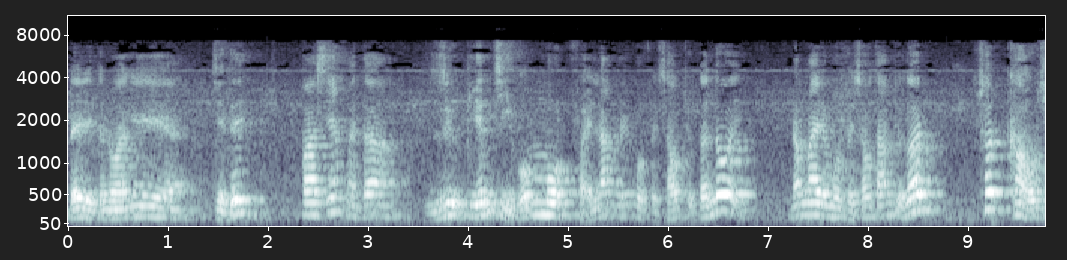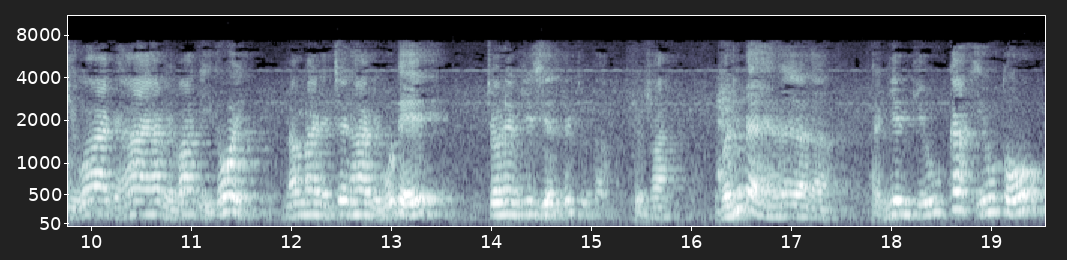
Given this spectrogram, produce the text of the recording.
đây để tôi nói cái diện tích FASEP người ta dự kiến chỉ có 1,5 đến 1,6 triệu tấn thôi. Năm nay là 1,68 triệu tấn. Xuất khẩu chỉ có 2,2 2,3 tỷ thôi. Năm nay là trên 2,4 tỷ. Cho nên cái diện tích chúng ta kiểm soát. Vấn đề bây giờ là phải nghiên cứu các yếu tố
